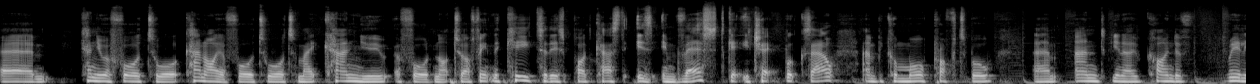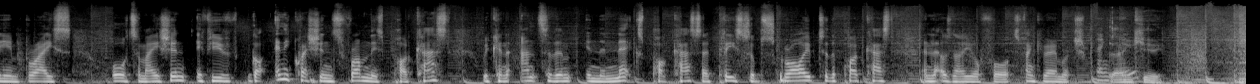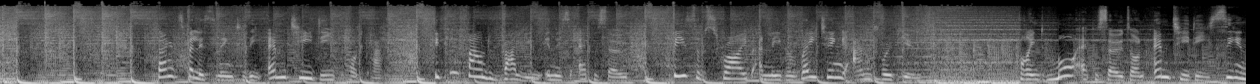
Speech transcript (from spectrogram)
um, can you afford to, can I afford to automate? Can you afford not to? I think the key to this podcast is invest, get your checkbooks out and become more profitable um, and, you know, kind of really embrace automation. If you've got any questions from this podcast, we can answer them in the next podcast. So please subscribe to the podcast and let us know your thoughts. Thank you very much. Thank, Thank you. you. Thanks for listening to the MTD podcast. If you found value in this episode, please subscribe and leave a rating and review. Find more episodes on mtdcnc.com.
